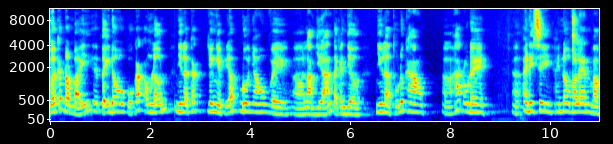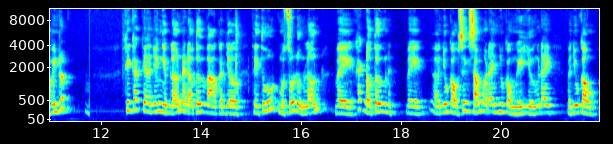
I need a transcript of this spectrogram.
với các đòn bẩy tỷ đô của các ông lớn như là các doanh nghiệp địa ốc đua nhau về à, làm dự án tại Cần Giờ như là Thủ Đức House, à, HOD, à, ADC hay Novaland và Vingroup. Khi các doanh nghiệp lớn này đầu tư vào Cần Giờ thì thu hút một số lượng lớn về khách đầu tư này, về nhu cầu sinh sống ở đây, nhu cầu nghỉ dưỡng ở đây và nhu cầu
